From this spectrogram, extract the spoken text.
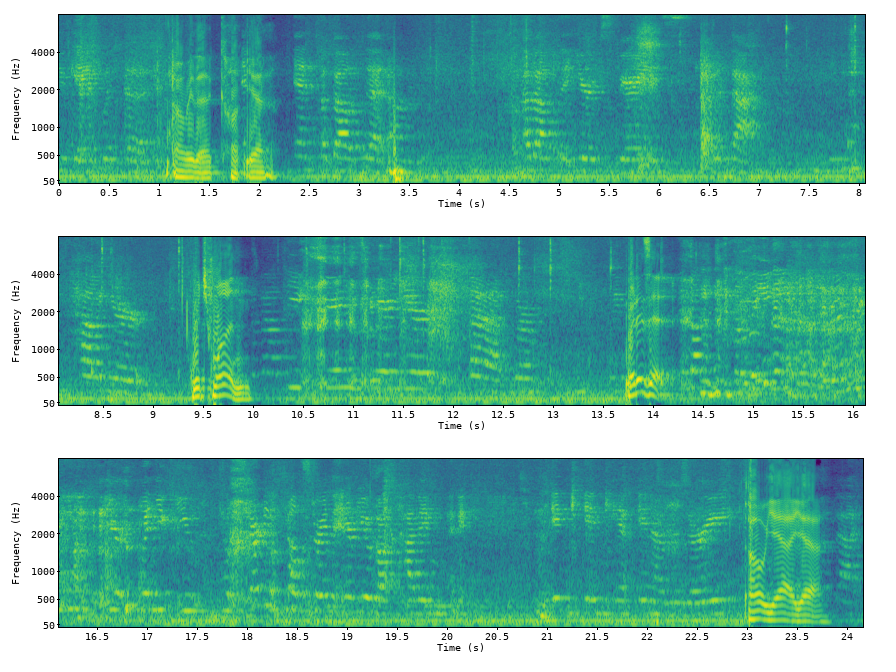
you gave with the Oh, the con- yeah. And about that, um, about the, your experience with that. How your, Which one? about the experience where you're, uh, where. one? What is it? About the lady, you're- when you, you started to tell the story in the interview about having an, in, in, in uh, Missouri, Oh yeah, yeah. that,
